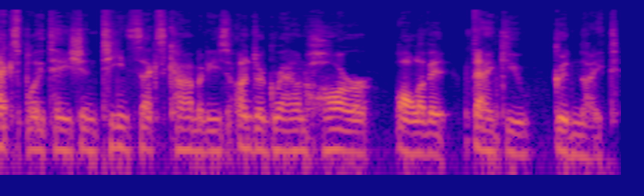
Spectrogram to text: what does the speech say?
exploitation, teen sex comedies, underground horror, all of it. Thank you. Good night.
